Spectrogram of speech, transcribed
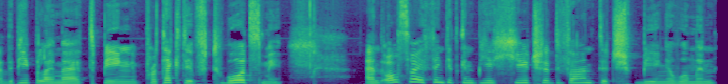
uh, the people i met being protective towards me and also i think it can be a huge advantage being a woman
